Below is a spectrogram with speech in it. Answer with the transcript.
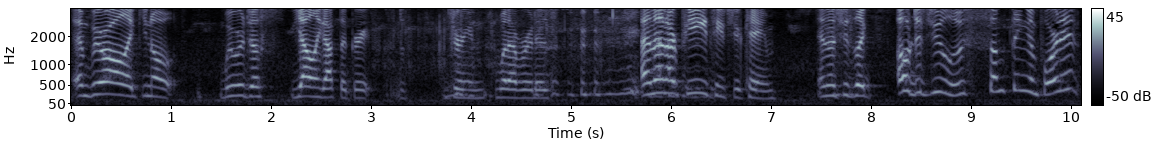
And we were all like, you know, we were just yelling at the grate the drain, whatever it is. And then our PE teacher came. And then she's like, Oh, did you lose something important?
